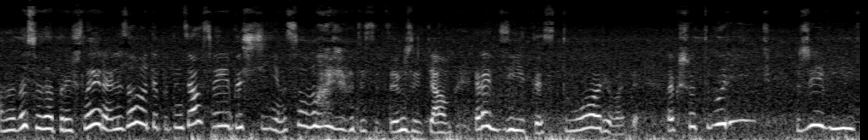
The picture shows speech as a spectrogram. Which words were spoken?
Але ви сюди прийшли реалізовувати потенціал своєї душі, насолоджуватися цим життям, радіти, створювати. Так що творіть, живіть.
